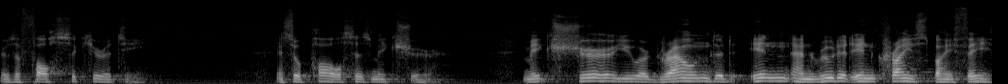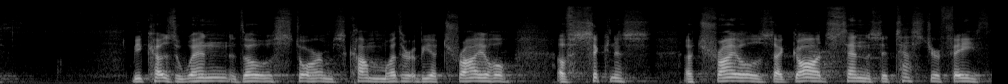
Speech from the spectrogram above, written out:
There's a false security. And so Paul says, make sure. Make sure you are grounded in and rooted in Christ by faith. Because when those storms come, whether it be a trial of sickness, a trials that God sends to test your faith,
